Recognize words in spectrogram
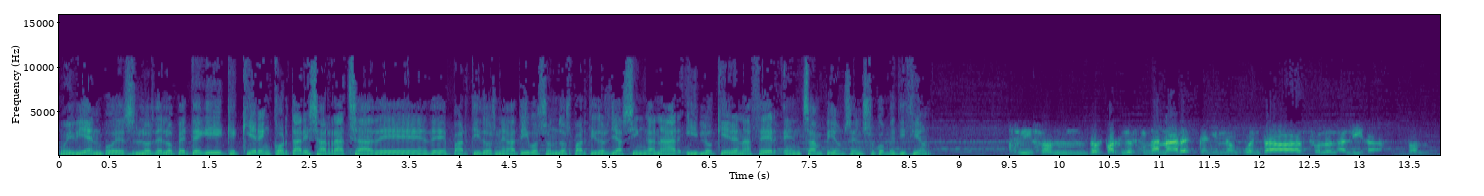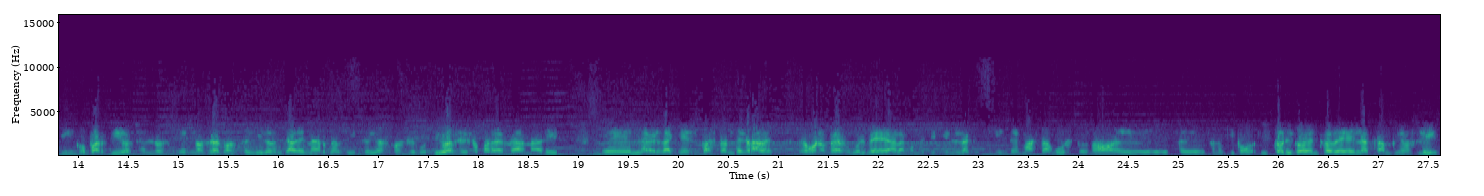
Muy bien, pues los de Lopetegui que quieren cortar esa racha de, de partidos negativos, son dos partidos ya sin ganar y lo quieren hacer en Champions, en su competición. Sí, son dos partidos sin ganar, teniendo en cuenta solo la liga. Son cinco partidos en los que no se ha conseguido encadenar dos victorias consecutivas. Eso para el Real Madrid, eh, la verdad que es bastante grave. Pero bueno, claro, vuelve a la competición en la que se siente más a gusto, ¿no? Eh, es un equipo histórico dentro de la Champions League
